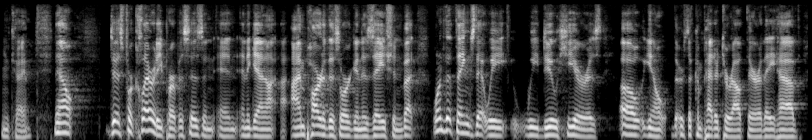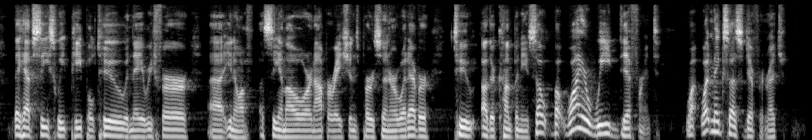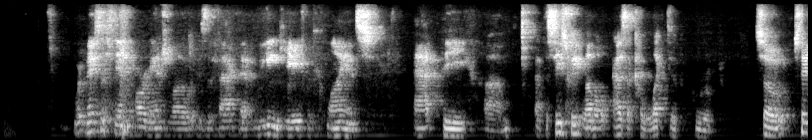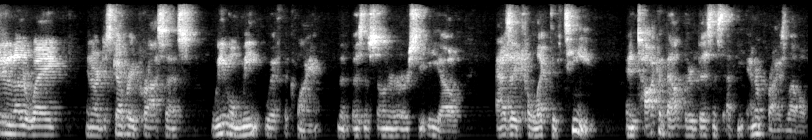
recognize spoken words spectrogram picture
Okay. Now, just for clarity purposes, and and and again, I, I'm part of this organization, but one of the things that we we do here is, oh, you know, there's a competitor out there. They have they have C-suite people too, and they refer, uh, you know, a, a CMO or an operations person or whatever to other companies. So, but why are we different? What what makes us different, Rich? What makes us stand apart, Angelo, is the fact that we engage with clients at the um, at the C-suite level as a collective group. So, stated another way, in our discovery process, we will meet with the client, the business owner or CEO, as a collective team and talk about their business at the enterprise level,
